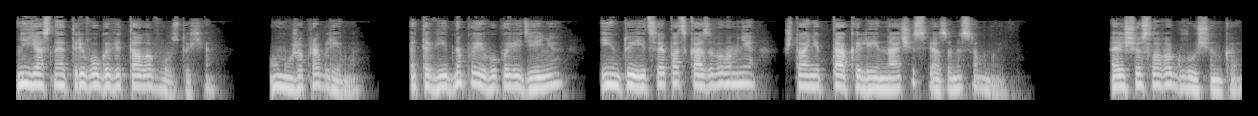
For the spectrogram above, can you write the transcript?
Неясная тревога витала в воздухе. У мужа проблемы. Это видно по его поведению, и интуиция подсказывала мне, что они так или иначе связаны со мной. А еще слова Глущенко.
